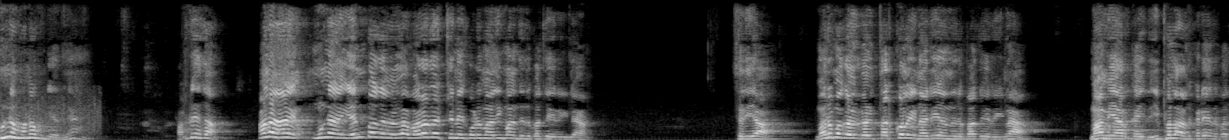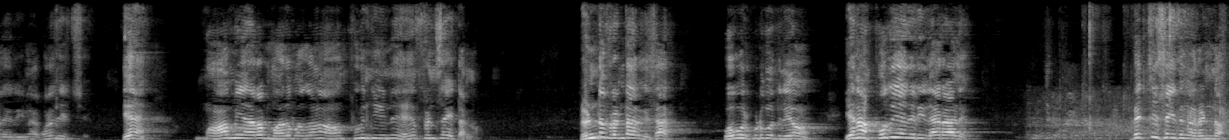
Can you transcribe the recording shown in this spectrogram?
ஒன்றும் பண்ண முடியாதுங்க. அப்படியே தான். ஆனால் முன்ன எண்பதுல வரதட்சணை கொடுமை அதிகமாக இருந்தது பார்த்துக்கிறீங்களா? சரியா? மருமகள்கள் தற்கொலை நிறைய இருந்தது பார்த்துக்கிறீங்களா? மாமியார் கைது. இப்போல்லாம் அது கிடையாது பார்த்துக்கிறீங்களா? குறைஞ்சிடுச்சு. ஏன்? மாமியாரும் மருமகனும் புரிஞ்சுக்கின்னு ஃப்ரெண்ட்ஸ் ஆயிட்டாங்க. ரெண்டும் ஃப்ரெண்டாக இருக்கு சார் ஒவ்வொரு குடும்பத்துலேயும். ஏன்னா பொது எதிரி வேற ஆளு. வெச்சு செய்துங்க ரெண்டும்.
